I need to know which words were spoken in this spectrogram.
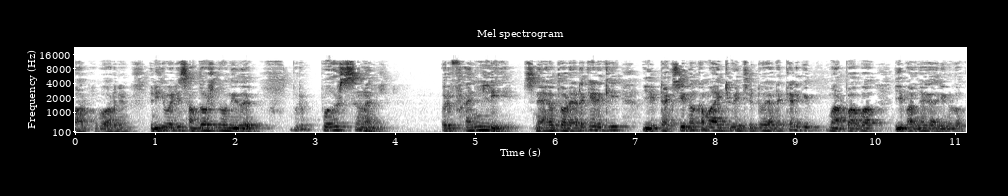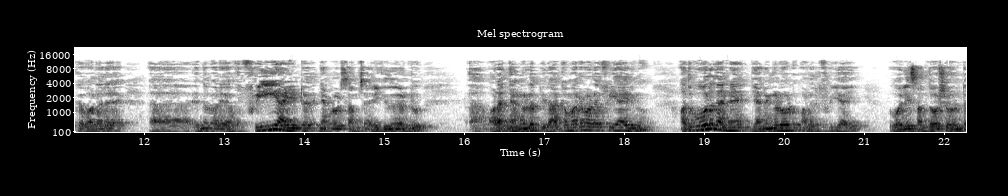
മാർപ്പാപ്പ പറഞ്ഞു. എനിക്ക് വലിയ സന്തോഷം തോന്നിയത് ഒരു പേഴ്സണൽ ഒരു ഫ്രണ്ട്ലി സ്നേഹത്തോടെ ഇടയ്ക്കിടയ്ക്ക് ഈ ടാക്സി നിന്നൊക്കെ മാറ്റി വെച്ചിട്ട് ഇടയ്ക്കിടയ്ക്ക് മാർപ്പാപ്പ ഈ പറഞ്ഞ കാര്യങ്ങളൊക്കെ വളരെ എന്താ പറയുക ഫ്രീ ആയിട്ട് ഞങ്ങളോട് സംസാരിക്കുന്നത് കണ്ടു. വളരെ ഞങ്ങളുടെ പിതാക്കന്മാർ വളരെ ഫ്രീ ആയിരുന്നു. അതുപോലെ തന്നെ ജനങ്ങളോടും വളരെ ഫ്രീ ആയി. വലിയ സന്തോഷമുണ്ട്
